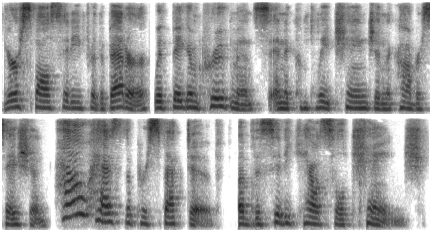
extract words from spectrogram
your small city for the better with big improvements and a complete change in the conversation. How has the perspective of the city council changed?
